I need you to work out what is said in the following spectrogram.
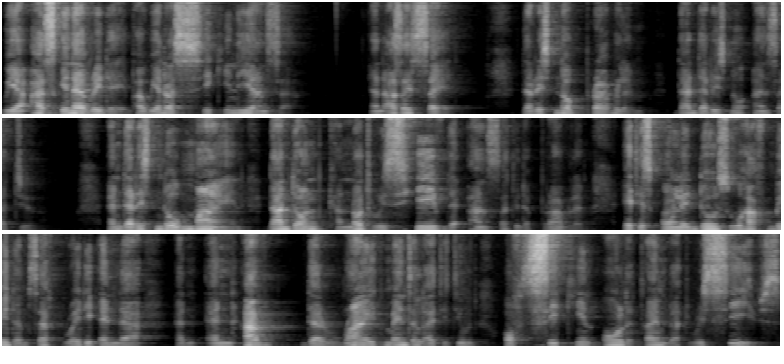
We are asking every day, but we are not seeking the answer. And as I said, there is no problem that there is no answer to. And there is no mind that don't cannot receive the answer to the problem. It is only those who have made themselves ready and, uh, and, and have the right mental attitude of seeking all the time that receives.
